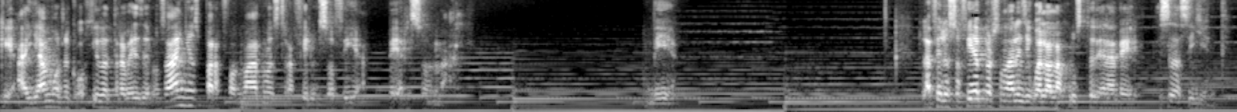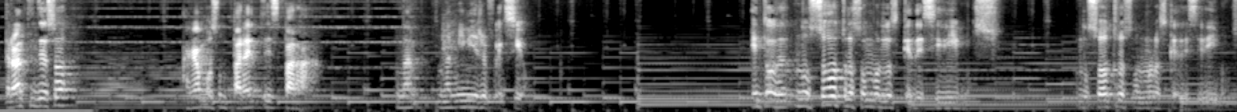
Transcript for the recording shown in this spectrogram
que hayamos recogido a través de los años para formar nuestra filosofía personal. Bien. La filosofía personal es igual al ajuste de la vela. es la siguiente. Pero antes de eso, hagamos un paréntesis para una, mini reflexión. Entonces, nosotros somos los que decidimos. Nosotros somos los que decidimos.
